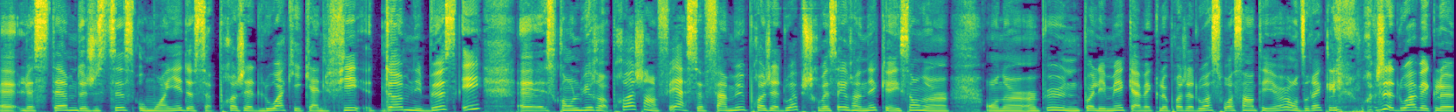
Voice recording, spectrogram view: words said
euh, le système de justice au moyen de ce projet de loi qui est qualifié d'omnibus. Et euh, ce qu'on lui reproche, en fait, à ce fameux projet de loi, puis je trouvais ça ironique, ici, on a, un, on a un peu une polémique avec le projet de loi 61. On dirait que les projets de loi avec le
